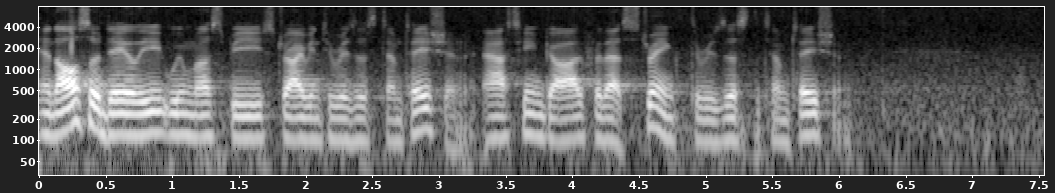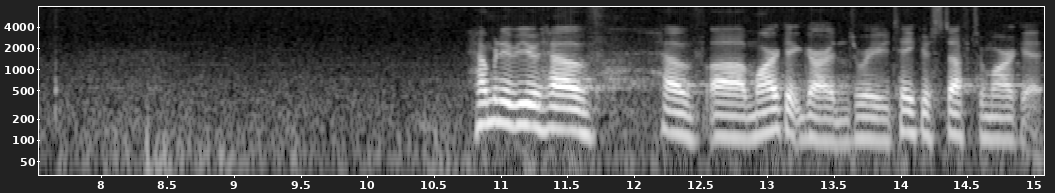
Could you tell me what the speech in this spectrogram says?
And also daily, we must be striving to resist temptation, asking God for that strength to resist the temptation. How many of you have, have uh, market gardens where you take your stuff to market?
